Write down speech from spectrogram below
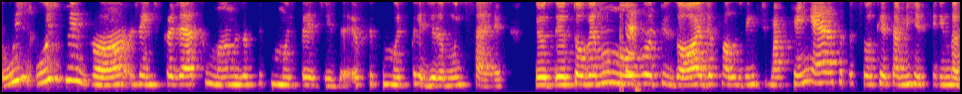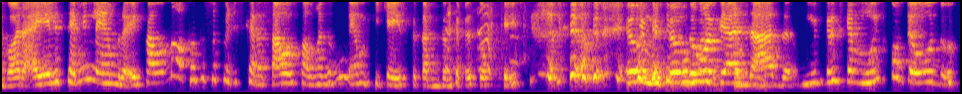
os, os do Ivan, gente, Projeto Humanos, eu fico muito perdida. Eu fico muito perdida, muito sério. Eu, eu tô vendo um novo episódio, eu falo, gente, mas quem é essa pessoa que ele tá me referindo agora? Aí ele até me lembra. Ele fala, não, aquela pessoa que eu disse que era tal, eu falo, mas eu não lembro o que, que é isso que você tá me dizendo que a pessoa fez. eu, eu, eu dou uma viajada muito grande, que é muito conteúdo.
